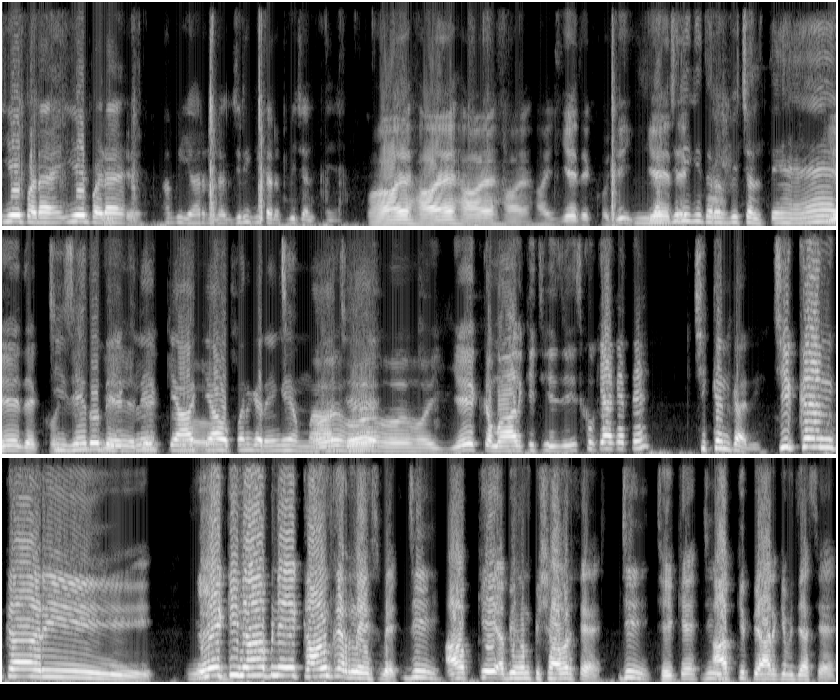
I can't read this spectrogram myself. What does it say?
ये पड़ा है ये पड़ा है। अब यार लग्जरी की तरफ़ भी चलते हैं। हाय हाय हाय हाय हाय। ये देखो जी ये लग्जरी की तरफ़ भी चलते हैं। ये देखो चीज़ें तो देख ले क्या क्या ओपन करेंगे हम आज। ये कमाल की चीज़ इसको क्या कहते हैं? चिकन कारी चिकन कारी लेकिन आपने एक काम करना है इसमें। जी। आपके अभी हम पिशावर से हैं। जी। ठीक है? जी। आपकी प्यार की वजह से है।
